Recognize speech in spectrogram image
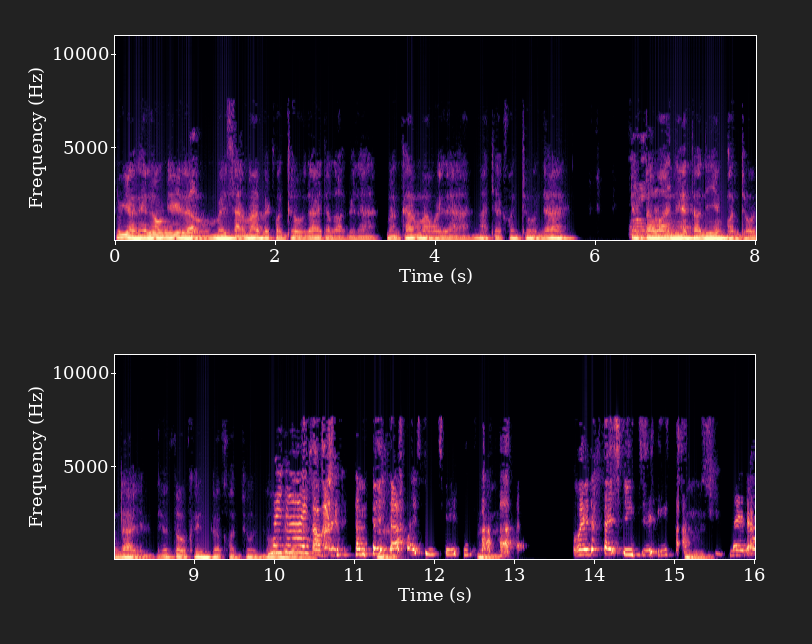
ทุกอย่างในโลกนี้เราไม่สามารถไปคอนโทรลได้ตลอดเวลา บางครั้งบางเวลาอาจจะ control ได้ อย่างตะวันเนี่ย ตอนนี้ยัง control ได้อยู่เดี๋ยวโตขึ้นก็ control ไม่ได้ค่ะไม่ได้จริงๆไม่ได้จริงๆค่ะไม่ได้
